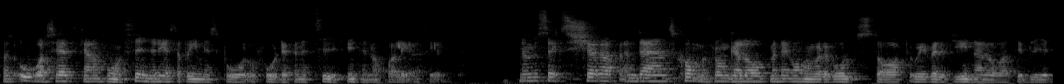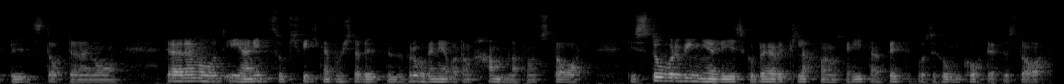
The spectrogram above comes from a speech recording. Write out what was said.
Fast oavsett kan de få en fin resa på innespår och får definitivt inte nonchaleras helt. Nummer 6 Shut Up and Dance kommer från galopp men den gången var det voltstart och är väldigt gynnad av att det blir bilstart denna gång. Däremot är han inte så kvick den första biten så frågan är vart de hamnar från start. Det är stor vingelrisk och behöver klaffa om de ska hitta en vettig position kort efter start.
